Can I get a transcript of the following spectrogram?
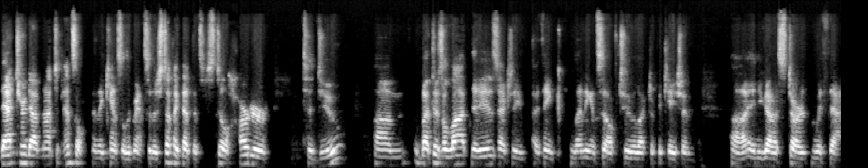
that turned out not to pencil and they canceled the grant. So there's stuff like that that's still harder to do. Um, but there's a lot that is actually, I think, lending itself to electrification. Uh, and you got to start with that.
